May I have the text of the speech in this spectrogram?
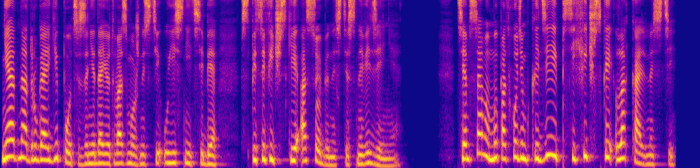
Ни одна другая гипотеза не дает возможности уяснить себе специфические особенности сновидения. Тем самым мы подходим к идее психической локальности.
